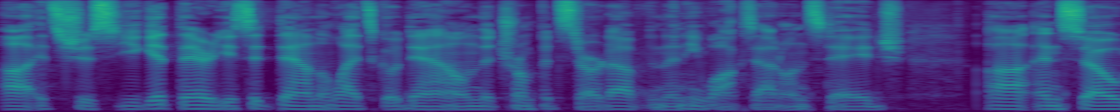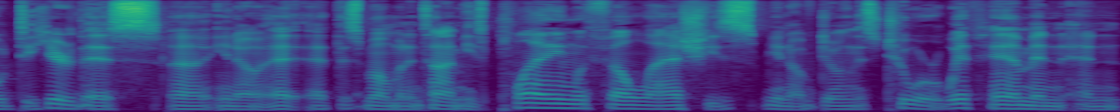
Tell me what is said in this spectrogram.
Uh, it's just you get there, you sit down, the lights go down, the trumpets start up, and then he walks out on stage. Uh, and so to hear this, uh, you know, at, at this moment in time, he's playing with Phil Lesh. He's you know doing this tour with him and and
